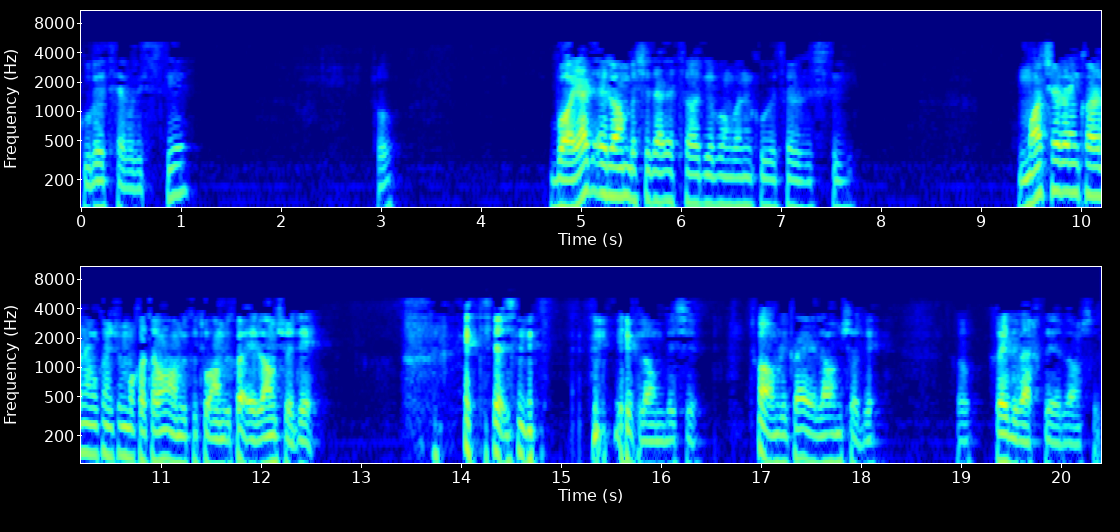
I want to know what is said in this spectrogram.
گروه تروریستی خب باید اعلام بشه در اتحادیه به عنوان گروه تروریستی؟ ما چرا این کار نمی‌کنیم؟ چون مخاطبان آمریکا تو آمریکا اعلام شده. احتیاجی نیست اعلام بشه. تو آمریکا اعلام شده. خب خیلی وقت اعلام شده.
